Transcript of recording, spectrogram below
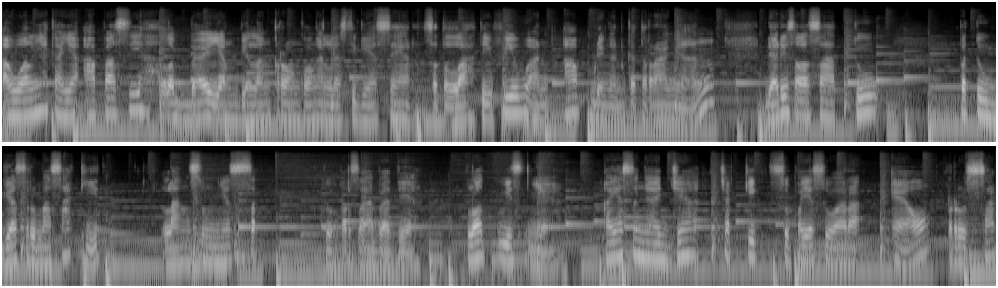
Awalnya kayak apa sih lebay yang bilang kerongkongan Lesti geser? Setelah TV One up dengan keterangan dari salah satu petugas rumah sakit langsung nyesek tuh persahabat ya. Plot twistnya kayak sengaja cekik supaya suara L rusak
